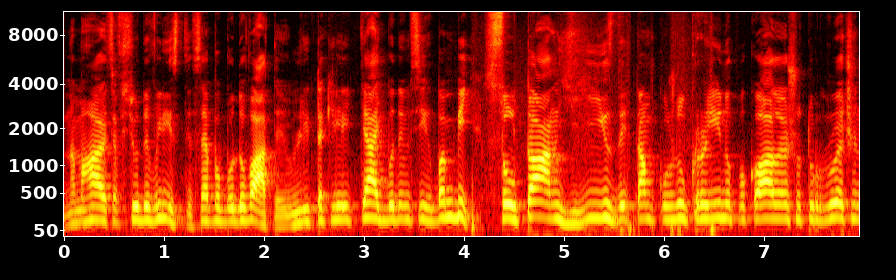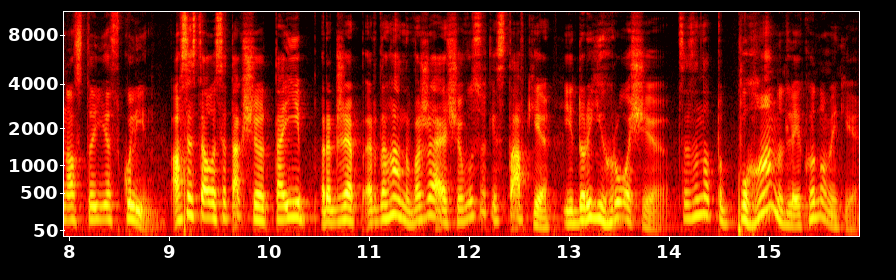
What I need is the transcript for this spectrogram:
намагаються всюди влізти, все побудувати. Літаки літять, будемо всіх бомбити. Султан їздить там в кожну країну, показує, що Туреччина стає з колін. А все сталося так, що Таїп Реджеп Ердоган вважає, що високі ставки і дорогі гроші це занадто погано для економіки.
